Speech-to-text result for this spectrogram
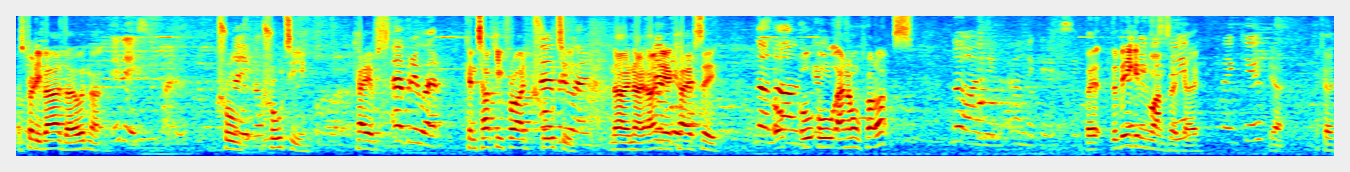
It's pretty bad, though, isn't it? It is. Cruel, There you go. cruelty. KFC. Everywhere. Kentucky Fried Cruelty. Everywhere. No, no, only Everywhere. at KFC. No, no, All, only all, all animal products? No, only, only KFC. But the vegan you one's okay. Thank you. Yeah, okay.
